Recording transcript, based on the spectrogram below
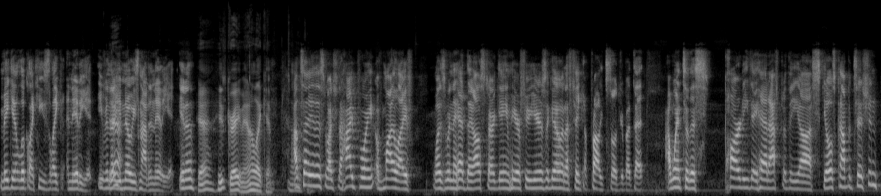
making it look like he's like an idiot, even though Yeah. you know he's not an idiot. You know. Yeah, he's great, man. I like him. I'll tell you this much: the high point of my life was when they had the All Star game here a few years ago, and I think I probably told you about that. I went to this party they had after the uh, skills competition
